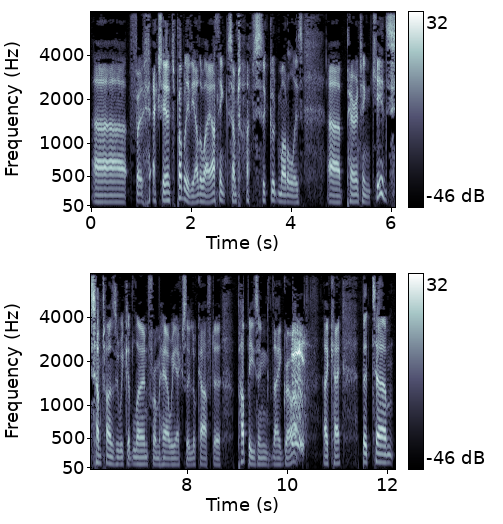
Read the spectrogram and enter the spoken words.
Uh, for actually, it's probably the other way. I think sometimes a good model is uh, parenting kids. Sometimes we could learn from how we actually look after puppies and they grow up. Okay, but um,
